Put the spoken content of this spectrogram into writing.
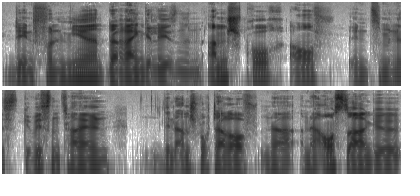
den von mir da reingelesenen Anspruch auf, in zumindest gewissen Teilen, den Anspruch darauf, eine, eine Aussage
